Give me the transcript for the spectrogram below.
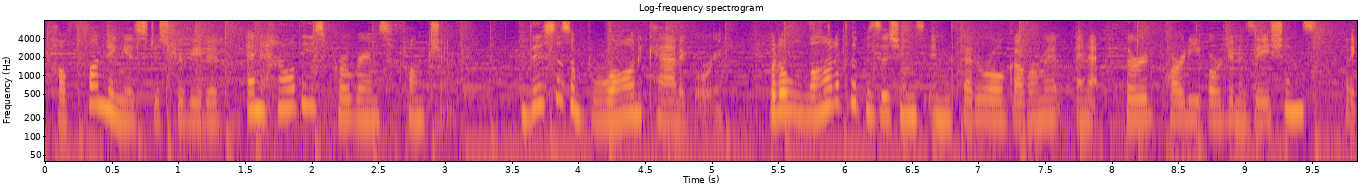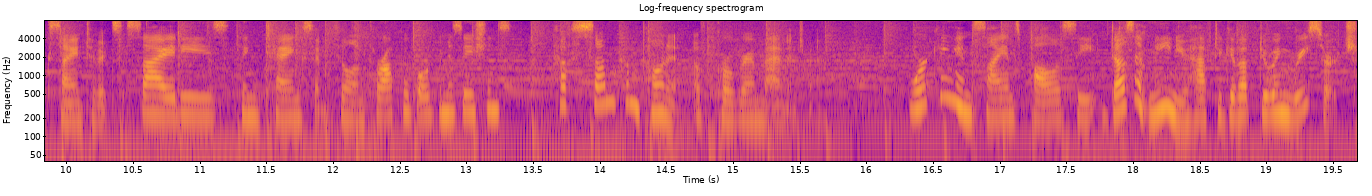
how funding is distributed, and how these programs function. This is a broad category, but a lot of the positions in federal government and at third party organizations, like scientific societies, think tanks, and philanthropic organizations, have some component of program management. Working in science policy doesn't mean you have to give up doing research.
